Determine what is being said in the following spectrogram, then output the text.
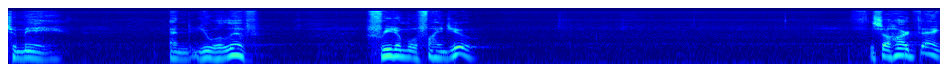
to me, and you will live. Freedom will find you. It's a hard thing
